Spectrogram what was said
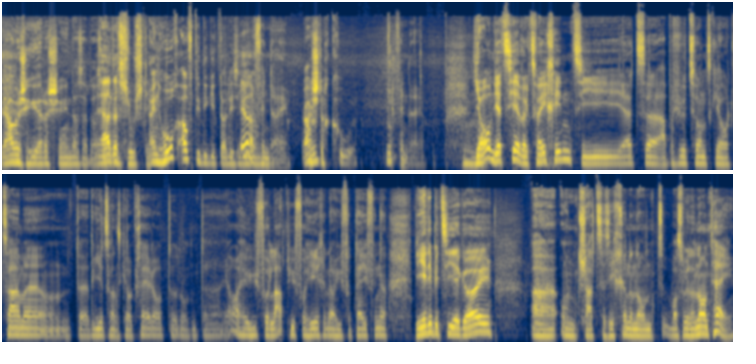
Ja, aber es ist höher schön, dass er das Ja, macht. das ist lustig. Ein Hoch auf die Digitalisierung. ja, finde ich. Das ist doch cool. Ich finde auch. Ja, und jetzt hier wir zwei Kinder, sind jetzt äh, etwa 25 Jahre zusammen und äh, 23 Jahre geheiratet und äh, ja, haben häufig erlebt, häufig Höhen, häufig Tiefen. Wie jede Beziehung auch. Äh, und schätzen sicher einander, was wir einander haben.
